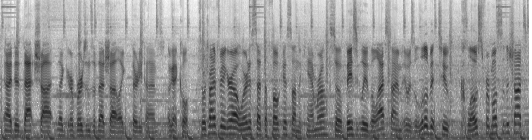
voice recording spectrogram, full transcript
And I did that shot, like, or versions of that shot like 30 times. Okay, cool. So we're trying to figure out where to set the focus on the camera. So basically the last time it was a little bit too close for most of the shots.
